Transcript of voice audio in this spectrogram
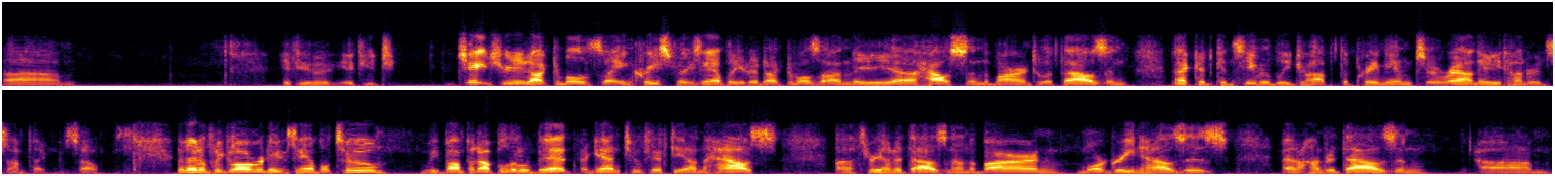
$1,500. Um, if you if you change your deductibles, uh, increase, for example, your deductibles on the uh, house and the barn to a thousand, that could conceivably drop the premium to around 800 something. So, and then if we go over to example two, we bump it up a little bit. Again, 250 on the house, uh, 300,000 on the barn, more greenhouses at 100,000. Um,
